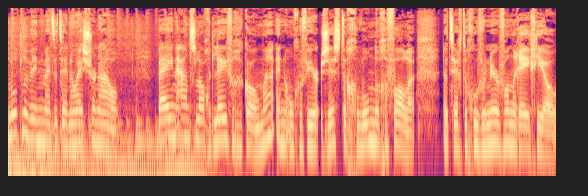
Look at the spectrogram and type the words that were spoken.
Lot Lewin met het NOS Journaal. Bij een aanslag het leven gekomen en ongeveer 60 gewonden gevallen. Dat zegt de gouverneur van de regio.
